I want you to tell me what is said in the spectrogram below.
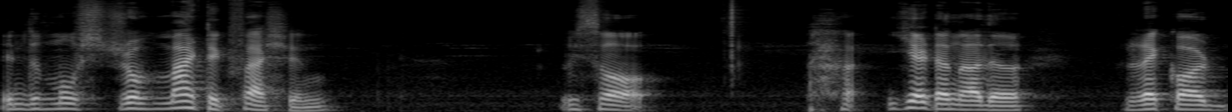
in the most dramatic fashion. We saw yet another record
